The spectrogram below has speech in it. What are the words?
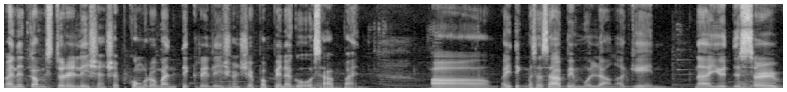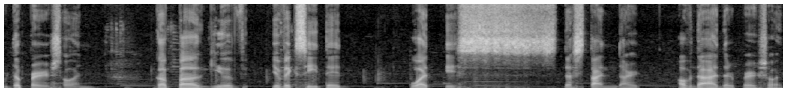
When it comes to relationship, kung romantic relationship ang pinag-uusapan, um, I think masasabi mo lang again na you deserve the person kapag you've you've exceeded what is the standard of the other person.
